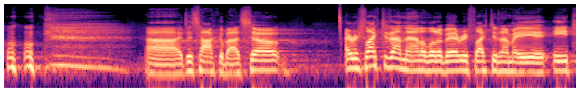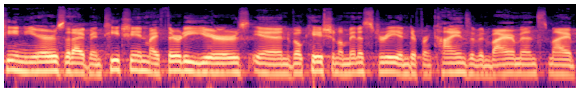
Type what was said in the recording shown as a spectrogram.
uh, to talk about. So, I reflected on that a little bit, reflected on my 18 years that I've been teaching, my 30 years in vocational ministry in different kinds of environments, my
